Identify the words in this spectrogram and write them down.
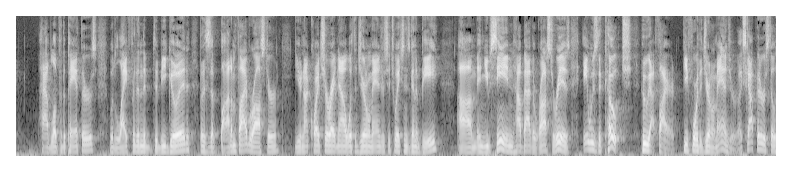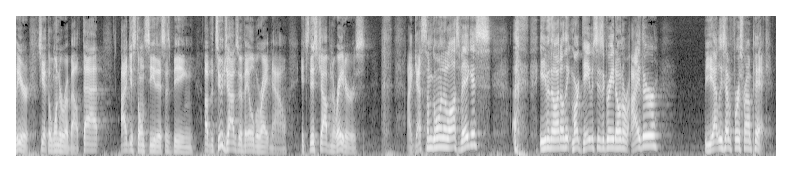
Have love for the Panthers, would like for them to, to be good, but this is a bottom five roster. You're not quite sure right now what the general manager situation is going to be. Um, and you've seen how bad the roster is. It was the coach who got fired before the general manager. Like Scott Fitterer is still here, so you have to wonder about that. I just don't see this as being of the two jobs available right now. It's this job in the Raiders. I guess I'm going to Las Vegas, even though I don't think Mark Davis is a great owner either. But you at least have a first round pick.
